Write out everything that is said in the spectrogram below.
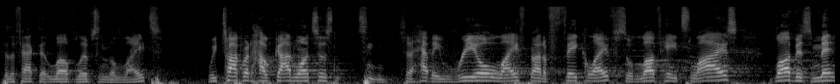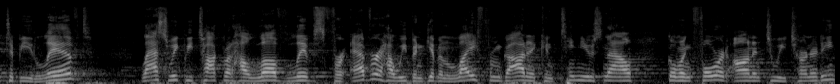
to the fact that love lives in the light. We talked about how God wants us to, to have a real life, not a fake life. So love hates lies. Love is meant to be lived. Last week we talked about how love lives forever, how we've been given life from God and it continues now going forward on into eternity.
